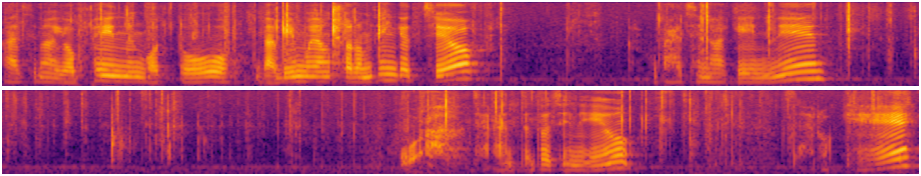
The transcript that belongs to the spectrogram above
마지막 옆에 있는 것도 나비 모양처럼 생겼지요? 마지막에 있는 우와, 잘 안 뜯어지네요. 자, 이렇게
